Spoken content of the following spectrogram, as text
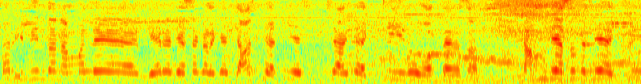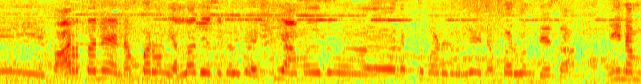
ಸರ್, ಇಲ್ಲಿಂದ ನಮ್ಮಲ್ಲಿ ಬೇರೆ ದೇಶಗಳಿಗೆ ಜಾಸ್ತಿ ಅತಿ ಹೆಚ್ಚಾಗಿ ಅಕ್ಕಿ ಇದು ಹೋಗ್ತಾ ಇದೆ ಸರ್. ನಮ್ಮ ದೇಶದಲ್ಲಿ ಅಕ್ಕಿ ಭಾರತನೇ ನಂಬರ್ ಒನ್ ಎಲ್ಲ ದೇಶಗಳಿಗೆ ಅಕ್ಕಿ ಆಮದು ರಫ್ತು ಮಾಡೋದ್ರಲ್ಲಿ ನಂಬರ್ ಒನ್ ದೇಶ. ಈ ನಮ್ಮ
